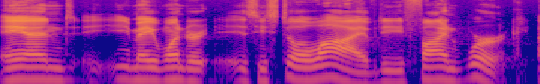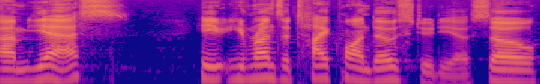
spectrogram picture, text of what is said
And you may wonder, is he still alive? Did he find work? Um, yes. He, he runs a taekwondo studio. So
